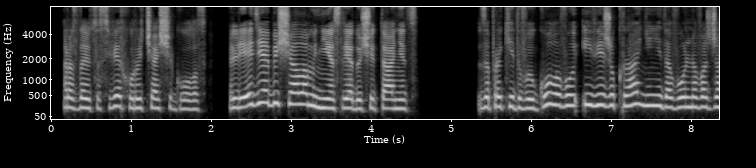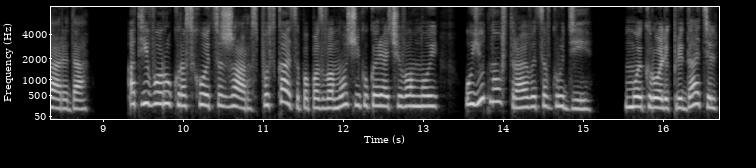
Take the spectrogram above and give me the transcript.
— раздается сверху рычащий голос. «Леди обещала мне следующий танец». Запрокидываю голову и вижу крайне недовольного Джареда. От его рук расходится жар, спускается по позвоночнику горячей волной, уютно устраивается в груди. Мой кролик-предатель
